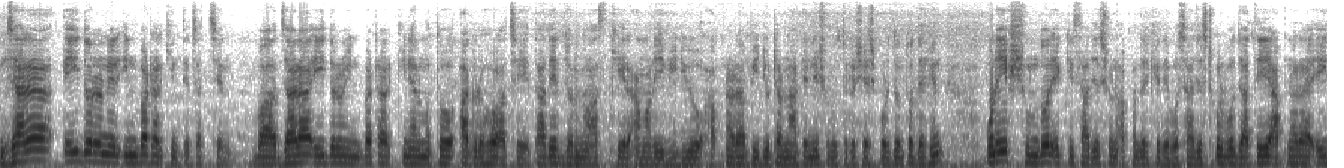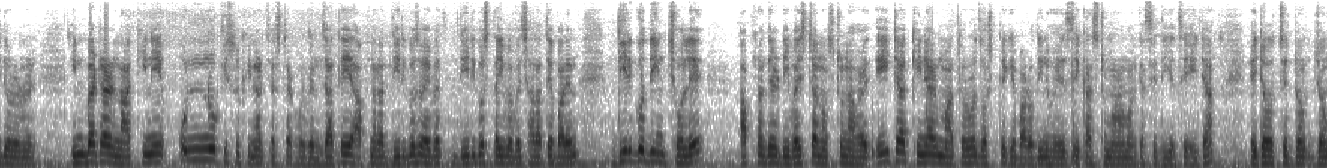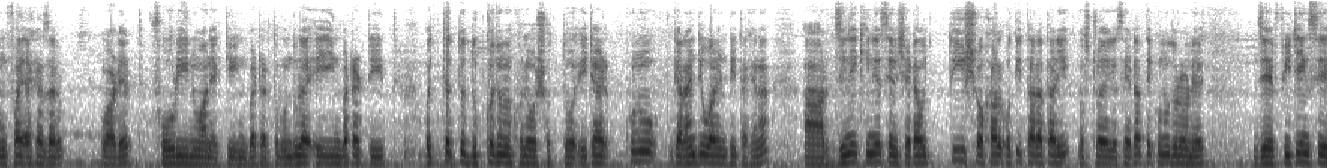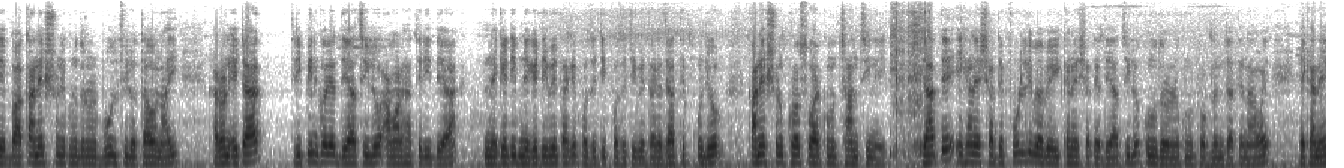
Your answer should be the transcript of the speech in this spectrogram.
যারা এই ধরনের ইনভার্টার কিনতে চাচ্ছেন বা যারা এই ধরনের ইনভার্টার কেনার মতো আগ্রহ আছে, তাদের জন্য আজকের আমার এই ভিডিও আপনারা ভিডিওটা না টেনে শুরু থেকে শেষ পর্যন্ত দেখেন। অনেক সুন্দর একটি সাজেশন আপনাদেরকে দেব। সাজেস্ট করব যাতে আপনারা এই ধরনের ইনভার্টার না কিনে অন্য কিছু কেনার চেষ্টা করবেন, যাতে আপনারা দীর্ঘভাবে দীর্ঘস্থায়ীভাবে চালাতে পারেন। দীর্ঘদিন চলে আপনাদের ডিভাইসটা নষ্ট না হয়, এইটা কেনার মাত্র দশ থেকে বারো দিন হয়েছে কাস্টমার আমার কাছে দিয়েছে এইটা। এইটা হচ্ছে জংফা এক হাজার ওয়ার্ডের ফোর ইন ওয়ান একটি ইনভার্টার তো বন্ধুরা, এই ইনভার্টারটি অত্যন্ত দুঃখজনক হলেও সত্য, এইটার কোনো গ্যারান্টি ওয়ারেন্টি থাকে না। আর যিনি কিনেছেন, সেটা অতি সকাল, অতি তাড়াতাড়ি নষ্ট হয়ে গেছে। এটাতে কোনো ধরনের যে ফিটিংসে বা কানেকশনে কোনো ধরনের ভুল ছিল তাও নাই। কারণ এটা ত্রিপিন করে দেয়া ছিল আমার হাতেরই দেয়া। নেগেটিভ নেগেটিভে থাকে পজিটিভ পজিটিভে থাকে, যাতে কোনো কানেকশন ক্রস হওয়ার কোনো চান্সই নেই। যাতে এখানের সাথে ফুললিভাবে এইখানের সাথে দেয়া ছিল, কোনো ধরনের কোনো প্রবলেম যাতে না হয়। এখানে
